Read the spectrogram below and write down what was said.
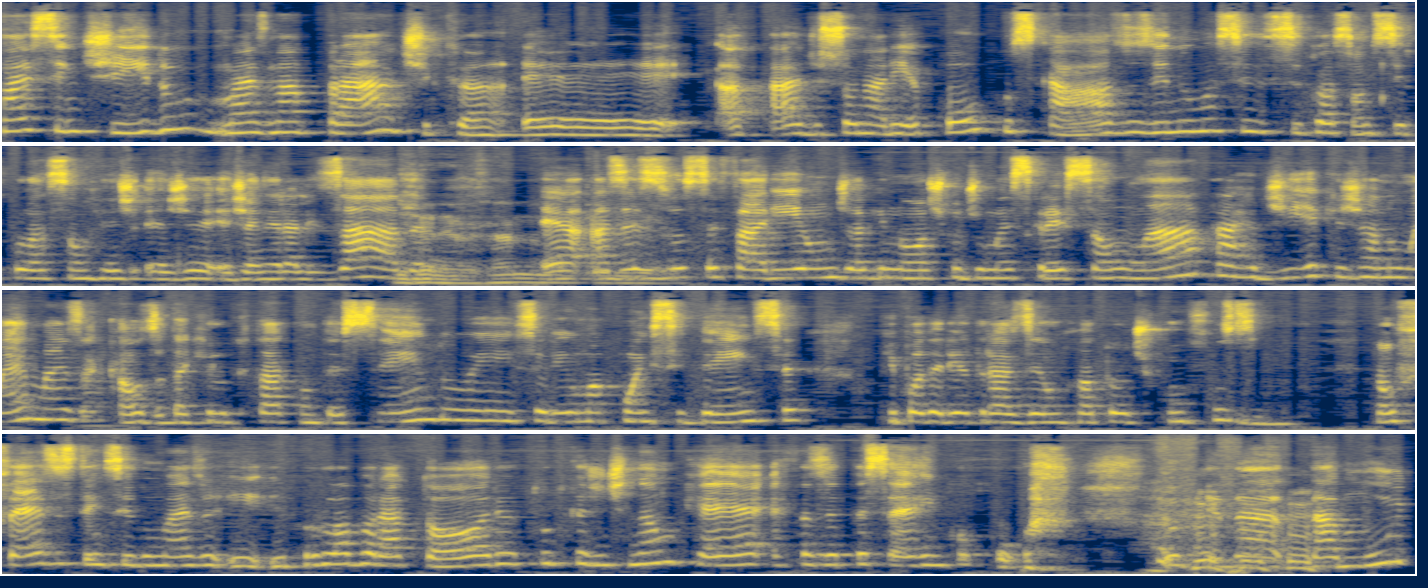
faz sentido, mas na prática é, adicionaria poucos casos e numa situação de circulação é, generalizada, é, às vezes você faria um diagnóstico de uma excreção lá tardia que já não é mais a causa daquilo que está acontecendo e seria uma coincidência que poderia trazer um fator de confusão. Então, fezes tem sido mais. E, e para o laboratório, tudo que a gente não quer é fazer PCR em cocô, porque dá, dá muito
